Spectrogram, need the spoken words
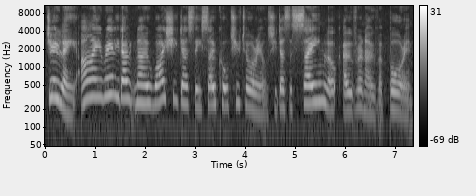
Julie, I really don't know why she does these so-called tutorials. She does the same look over and over. Boring.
